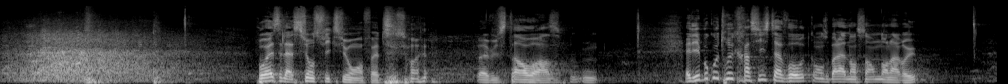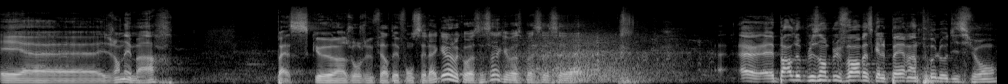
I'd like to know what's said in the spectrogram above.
Pour elle, c'est la science-fiction en fait. Elle a vu Star Wars. Mm. Elle dit beaucoup de trucs racistes à voix haute quand on se balade ensemble dans la rue. Et euh, j'en ai marre. Parce qu'un jour, je vais me faire défoncer la gueule, quoi. C'est ça qui va se passer. Euh, elle parle de plus en plus fort parce qu'elle perd un peu l'audition.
